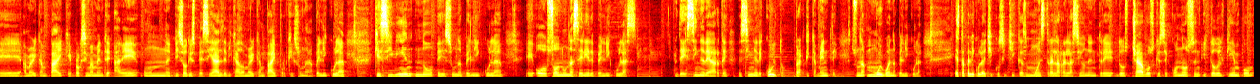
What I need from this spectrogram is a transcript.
Eh, American Pie, que próximamente haré un episodio especial dedicado a American Pie porque es una película que si bien no es una película eh, o son una serie de películas de cine de arte, es cine de culto prácticamente. Es una muy buena película. Esta película de chicos y chicas muestra la relación entre dos chavos que se conocen y todo el tiempo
